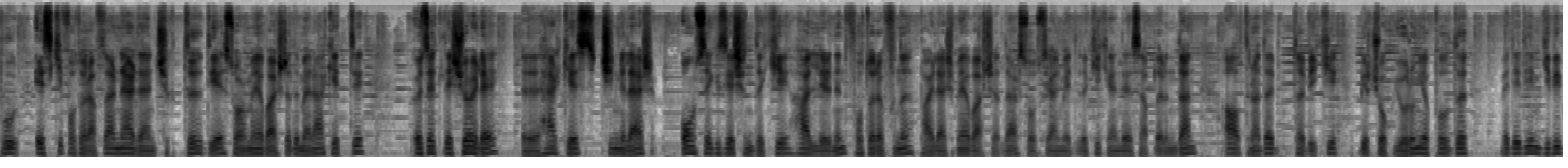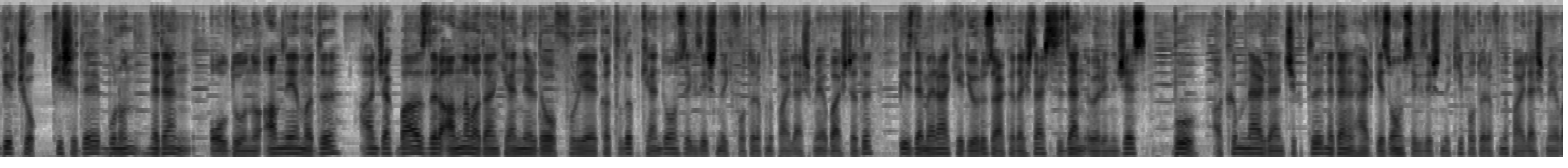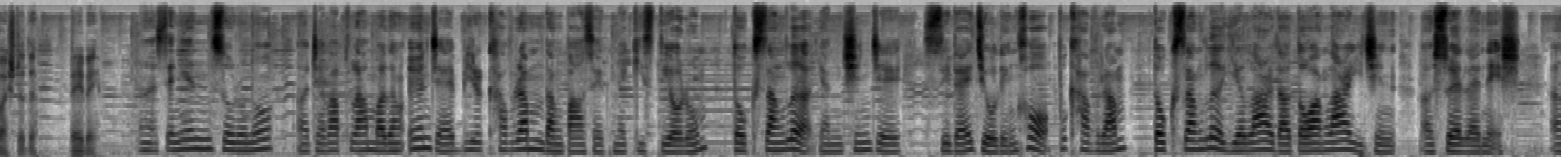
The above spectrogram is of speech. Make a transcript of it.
bu eski fotoğraflar nereden çıktı diye sormaya başladı, merak etti. Özetle şöyle, e, herkes Çinliler 18 yaşındaki hallerinin fotoğrafını paylaşmaya başladılar sosyal medyadaki kendi hesaplarından. Altına da tabii ki birçok yorum yapıldı ve dediğim gibi birçok kişi de bunun neden olduğunu anlayamadı. Ancak bazıları anlamadan kendileri de o furyaya katılıp kendi 18 yaşındaki fotoğrafını paylaşmaya başladı. Biz de merak ediyoruz arkadaşlar sizden öğreneceğiz. Bu akım nereden çıktı? Neden herkes 18 yaşındaki fotoğrafını paylaşmaya başladı? Bey bey. Ee, Senin sorunu e, cevaplanmadan önce bir kavramdan bahsetmek istiyorum. 90'lı yani Çincesi 90 bu kavram 90'lı yıllarda doğanlar için e, söylenir. E,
